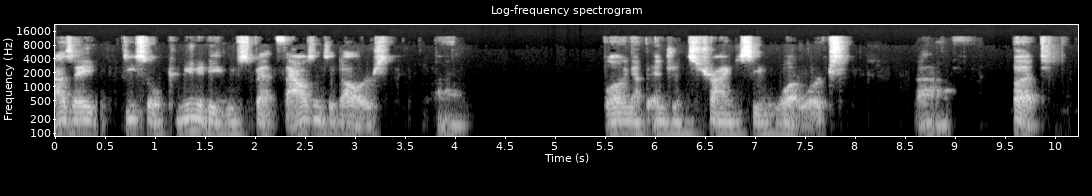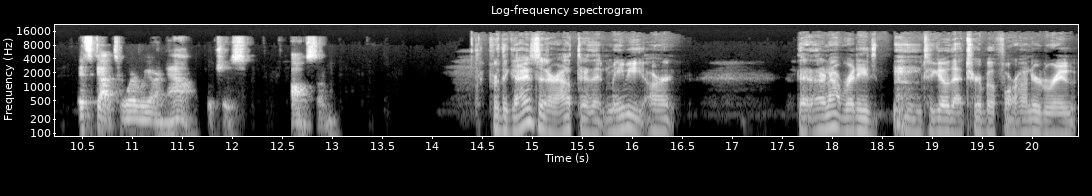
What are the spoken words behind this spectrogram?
as a diesel community, we've spent thousands of dollars um, blowing up engines trying to see what works. Uh, but it's got to where we are now, which is awesome. For the guys that are out there that maybe aren't they're not ready to go that turbo 400 route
